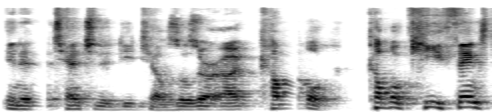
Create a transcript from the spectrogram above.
in attention to details. Those are a couple couple key things.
